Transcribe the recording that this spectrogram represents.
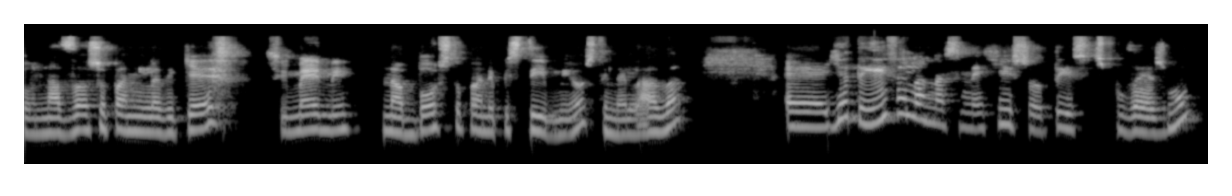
το να δώσω πανελλαδικές σημαίνει να μπω στο πανεπιστήμιο στην Ελλάδα, ε, γιατί ήθελα να συνεχίσω τις σπουδές μου.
